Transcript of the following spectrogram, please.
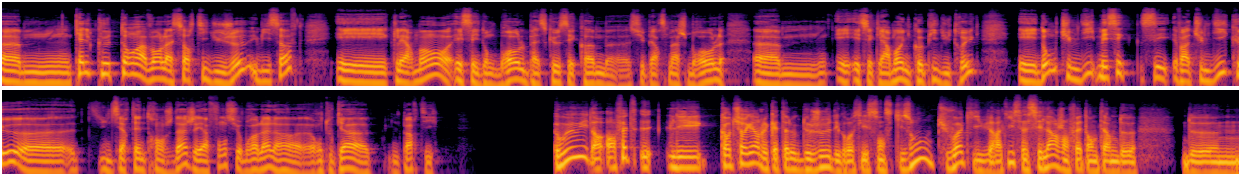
euh, quelques temps avant la sortie du jeu, Ubisoft. Et clairement, et c'est donc Brawl parce que c'est comme Super Smash Brawl. et, c'est clairement une copie du truc. Et donc, tu me dis, mais c'est, enfin, tu me dis que une certaine tranche d'âge est à fond sur Brawlhalla, en tout cas, une partie. Oui, oui. En fait, les... quand tu regardes le catalogue de jeux des grosses licences qu'ils ont, tu vois qu'ils ratissent assez large en fait en termes de, de,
